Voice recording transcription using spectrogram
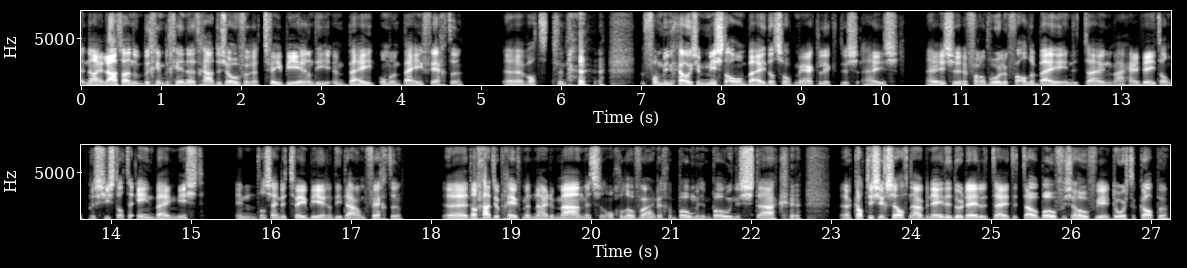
nou, laten we aan het begin beginnen. Het gaat dus over twee beren die een bij, om een bij vechten. wat Van Münchhausen mist al bij, dat is opmerkelijk. Dus hij is, hij is verantwoordelijk voor alle bijen in de tuin, maar hij weet dan precies dat er één bij mist. En dan zijn er twee beren die daarom vechten. dan gaat hij op een gegeven moment naar de maan met zijn ongeloofwaardige bonenstaak. uh, kapt hij zichzelf naar beneden door de hele tijd de touw boven zijn hoofd weer door te kappen.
